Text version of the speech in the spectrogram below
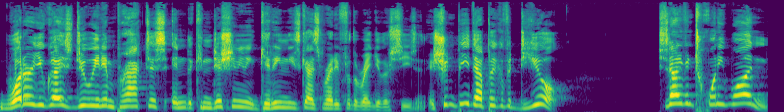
what are you guys doing in practice in the conditioning and getting these guys ready for the regular season? It shouldn't be that big of a deal. He's not even 21.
